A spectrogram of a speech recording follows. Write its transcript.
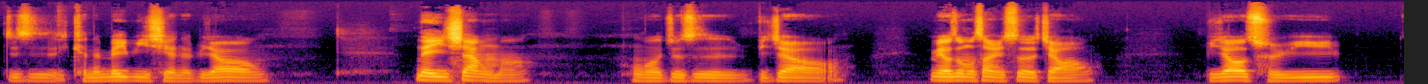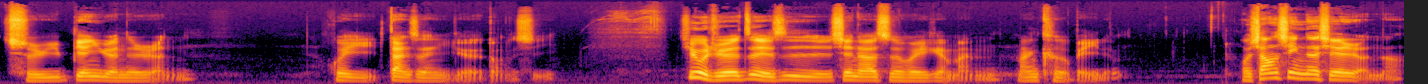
就是可能 maybe 显得比较内向吗？我就是比较没有这么善于社交，比较处于处于边缘的人，会诞生一个东西。其实我觉得这也是现代社会一个蛮蛮可悲的。我相信那些人呢，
